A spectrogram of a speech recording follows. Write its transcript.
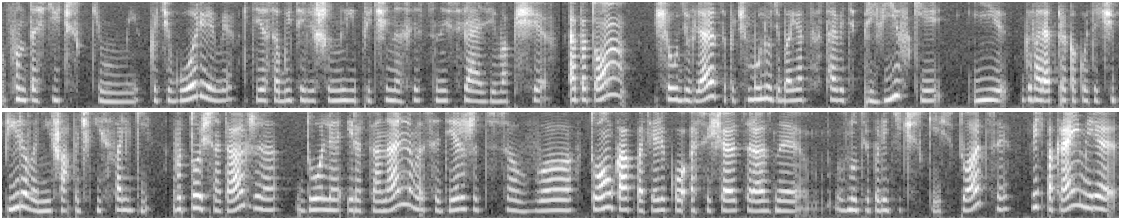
фантастическими категориями, где события лишены причинно-следственной связи вообще. А потом еще удивляются, почему люди боятся ставить прививки и говорят про какое-то чипирование и шапочки из фольги. Вот точно так же доля иррационального содержится в том, как по телеку освещаются разные внутриполитические ситуации. Ведь, по крайней мере,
